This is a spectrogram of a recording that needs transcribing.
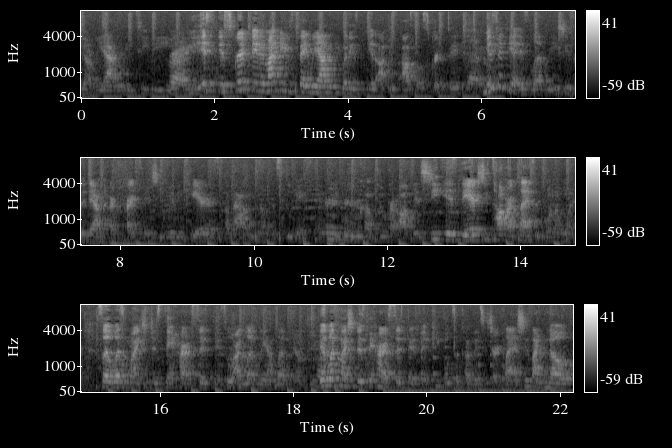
you know reality TV. Right. It's, it's scripted. It might be the same reality, but it's it, it's also scripted. Right. Miss Cynthia is lovely. She's a down to earth person. She really there. She taught our classes one on one. So it wasn't like she just sent her assistants, who are lovely. I love them. It Right. wasn't like she just sent her assistants and people to come to teach her class. She's like, no,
